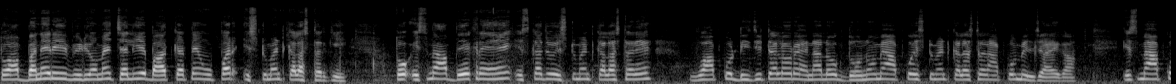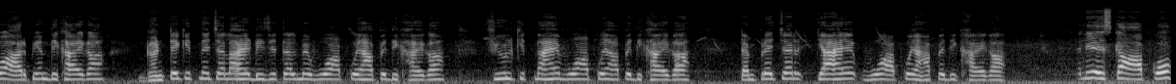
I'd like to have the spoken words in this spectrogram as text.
तो आप बने रही वीडियो में। चलिए बात करते हैं ऊपर इंस्ट्रूमेंट क्लस्टर की। तो इसमें आप देख रहे हैं, इसका जो इंस्ट्रूमेंट क्लस्टर है वो आपको डिजिटल और एनालॉग दोनों में आपको इंस्ट्रूमेंट क्लस्टर आपको मिल जाएगा। इसमें आपको आरपीएम दिखाएगा। घंटे कितने चला है डिजिटल में वो आपको यहाँ पे दिखाएगा। फ्यूल कितना है वो आपको यहाँ पे दिखाएगा। टेम्परेचर क्या है वो आपको यहाँ पे दिखाएगा। चलिए इसका आपको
